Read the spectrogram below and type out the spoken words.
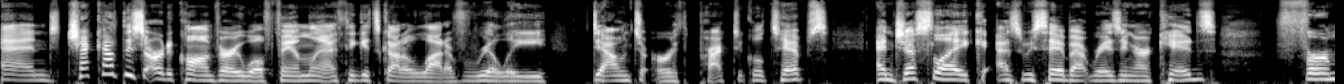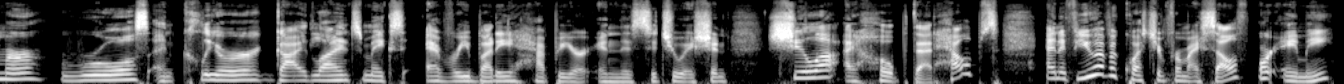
And check out this article on Very Well Family. I think it's got a lot of really down to earth practical tips. And just like as we say about raising our kids, firmer rules and clearer guidelines makes everybody happier in this situation. Sheila, I hope that helps. And if you have a question for myself or Amy,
